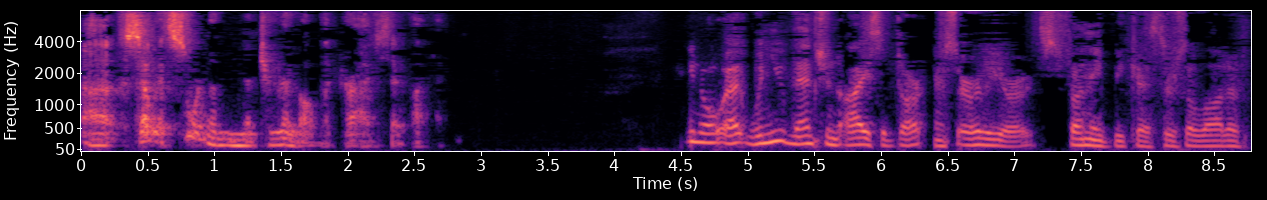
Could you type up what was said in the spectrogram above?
Uh, so it's sort of the material that drives it. I think. You know, uh, when you mentioned Eyes of Darkness earlier, it's funny because there's a lot of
